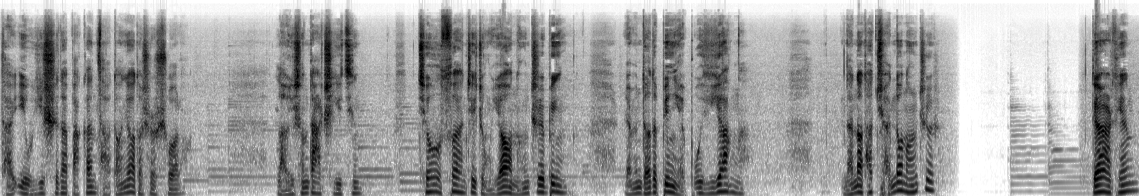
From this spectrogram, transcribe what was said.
才一五一十的把甘草当药的事说了。老医生大吃一惊，就算这种药能治病，人们得的病也不一样啊！难道他全都能治？第二天，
